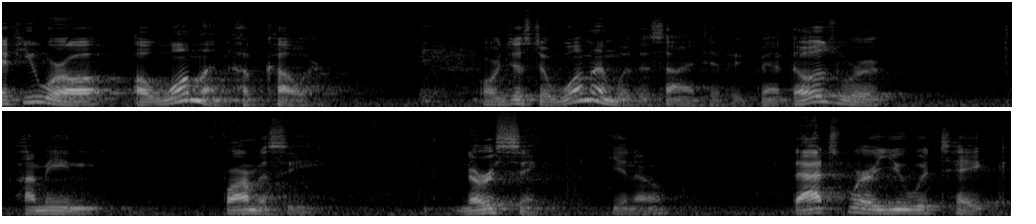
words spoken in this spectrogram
if you were a, a woman of color, or just a woman with a scientific bent, those were, I mean, pharmacy, nursing, you know. That's where you would take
